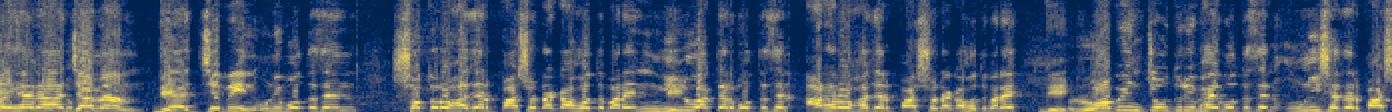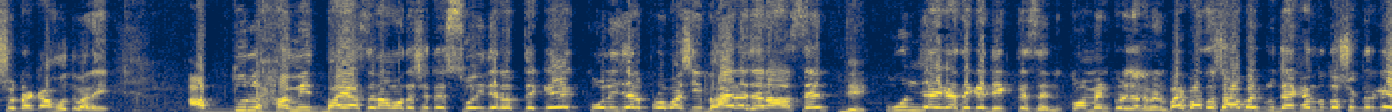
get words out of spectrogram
সেহেরা হতে পারে। জামান জি। আহ, জেবিন উনি বলতেছেন সতেরো হাজার পাঁচশো টাকা হতে পারে নীলু আক্তার বলতেছেন আঠারো হাজার পাঁচশো টাকা হতে পারে রবিন চৌধুরী ভাই বলতেছেন উনিশ হাজার পাঁচশো টাকা হতে পারে। আব্দুল হামিদ ভাই আছেন আমাদের সাথে সৌদি আরব থেকে। কলিজার প্রবাসী ভাইরা যারা আছেন কোন জায়গা থেকে দেখতেছেন? কমেন্ট করে জানাবেন। ভাই বাতাসা আবার একটু দেখান তো দর্শকদেরকে।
